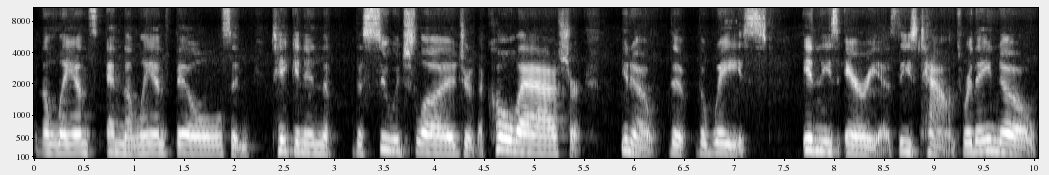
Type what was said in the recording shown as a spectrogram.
the lands and the landfills and taking in the, the sewage sludge or the coal ash or you know the the waste in these areas these towns where they know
